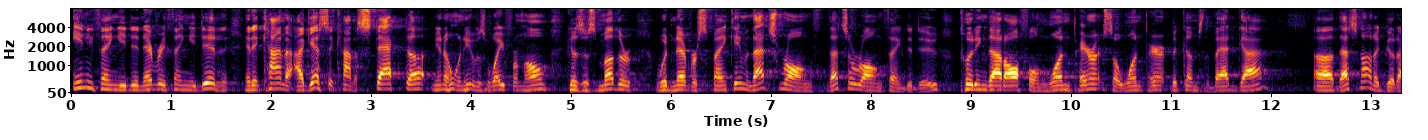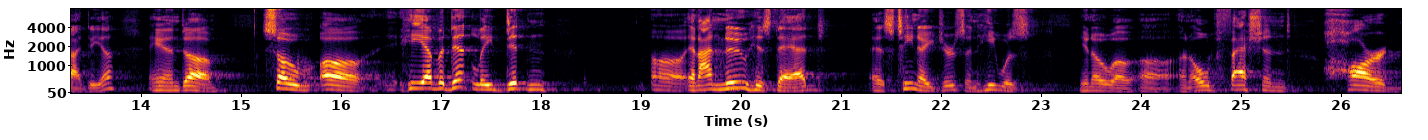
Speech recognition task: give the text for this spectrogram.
anything he did, everything he did, and it kind of I guess it kind of stacked up, you know, when he was away from home because his mother would never spank him, and that's wrong. That's a wrong thing to do. Putting that off on one parent, so one parent becomes the bad guy. Uh, that's not a good idea, and. Uh, so uh, he evidently didn't, uh, and I knew his dad as teenagers, and he was, you know, an old fashioned, hard,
